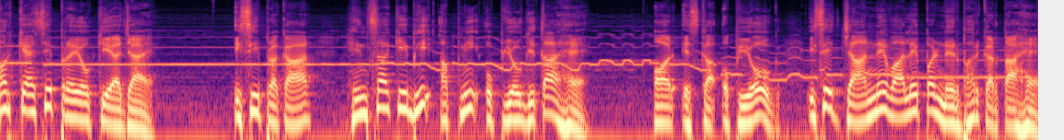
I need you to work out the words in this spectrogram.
और कैसे प्रयोग किया जाए। इसी प्रकार हिंसा की भी अपनी उपयोगिता है, और इसका उपयोग इसे जानने वाले पर निर्भर करता है।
